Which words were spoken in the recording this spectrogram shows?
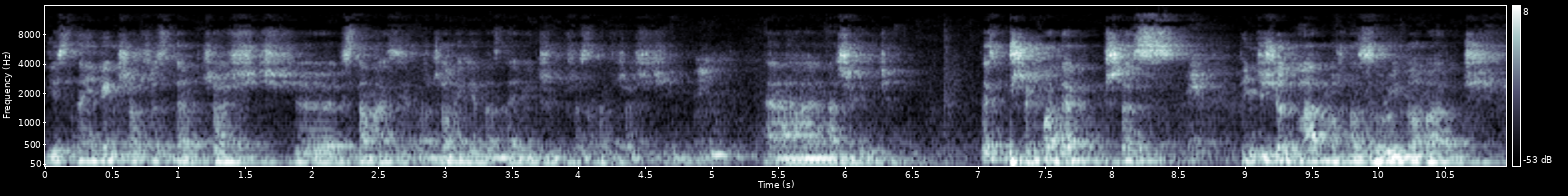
Jest największa przestępczość e, w Stanach Zjednoczonych, jedna z największych przestępczości e, na świecie. To jest przykład, jak przez 50 lat można zrujnować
